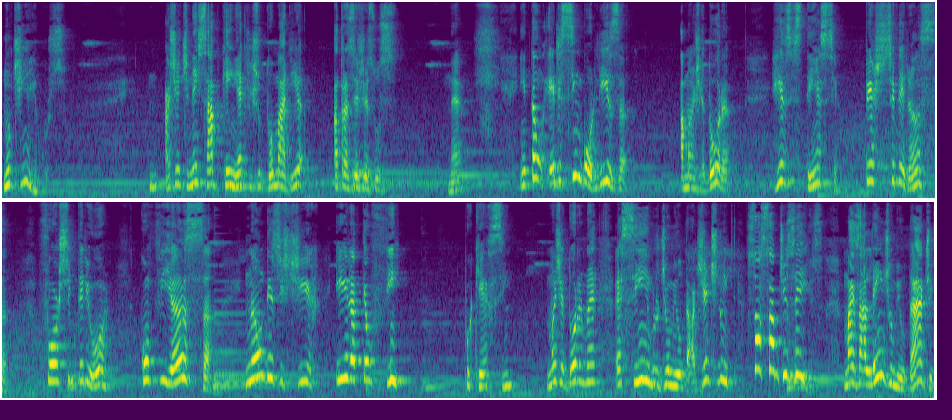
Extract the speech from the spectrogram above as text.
Não tinha recurso. A gente nem sabe quem é que chutou Maria a trazer Jesus, né? Então, ele simboliza a manjedoura resistência, perseverança, força interior, confiança, não desistir, ir até o fim. Porque é assim. Manjedora não é, é símbolo de humildade. A gente não só sabe dizer isso. Mas além de humildade,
